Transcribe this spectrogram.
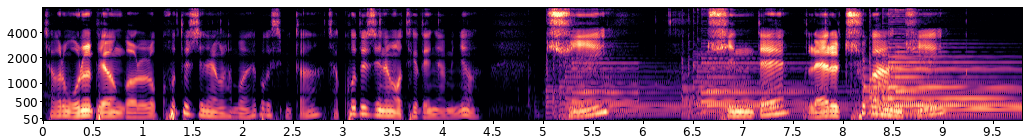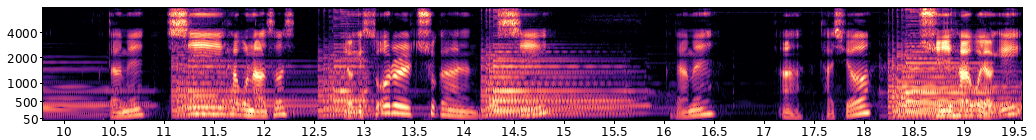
자 그럼 오늘 배운 걸로 코드 진행을 한번 해보겠습니다. 자 코드 진행은 어떻게 되냐면요. G, G인데 레를 추가한 G, 그 다음에 C 하고 나서 여기 솔을 추가한 C, 그 다음에 아 다시요. G 하고 여기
